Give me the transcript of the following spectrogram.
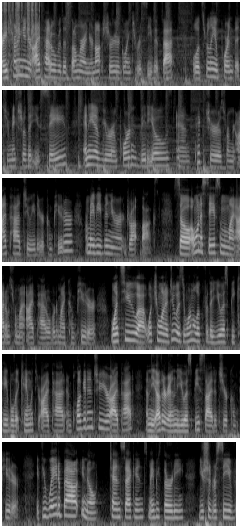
Are you turning in your iPad over the summer and you're not sure you're going to receive it back? Well, it's really important that you make sure that you save any of your important videos and pictures from your iPad to either your computer or maybe even your Dropbox. So I want to save some of my items from my iPad over to my computer. Once you, uh, what you want to do is you want to look for the USB cable that came with your iPad and plug it into your iPad and the other end, the USB side, into your computer. If you wait about, you know, 10 seconds, maybe 30, you should receive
